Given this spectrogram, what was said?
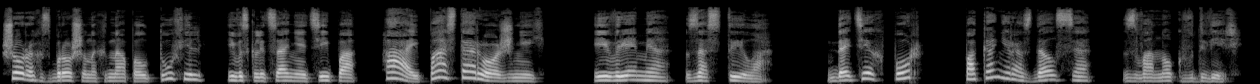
шорох сброшенных на пол туфель и восклицания типа «Ай, поосторожней!» И время застыло. До тех пор, пока не раздался звонок в дверь.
